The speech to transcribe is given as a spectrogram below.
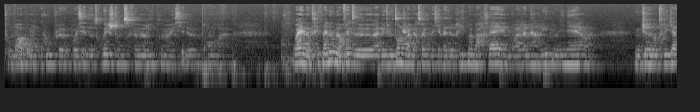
pour moi, pour mon couple, pour essayer de trouver justement ce fameux rythme, essayer de prendre ouais, notre rythme à nous. Mais en fait, avec le temps, je m'aperçois qu'en fait, il n'y a pas de rythme parfait et on n'aura jamais un rythme linéaire. Donc dans tous les cas,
